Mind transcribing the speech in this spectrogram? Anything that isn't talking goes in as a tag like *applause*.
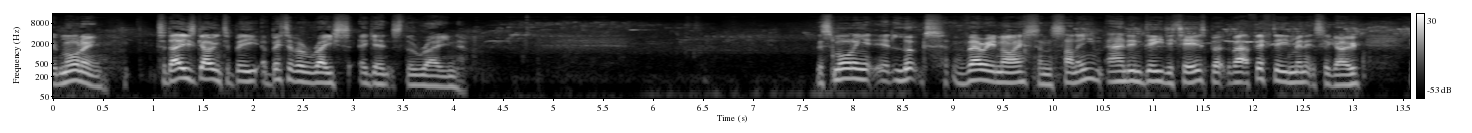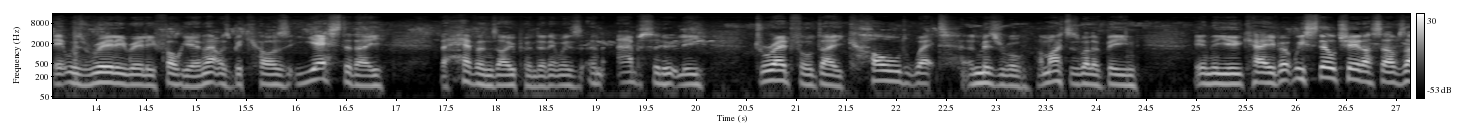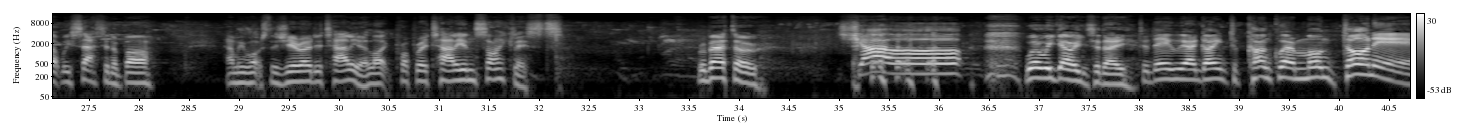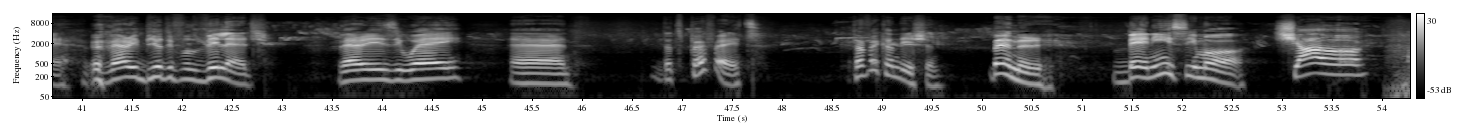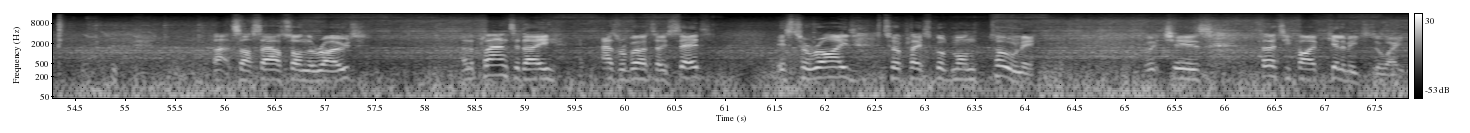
Good morning. Today's going to be a bit of a race against the rain. This morning it looks very nice and sunny, and indeed it is, but about 15 minutes ago it was really, really foggy, and that was because yesterday the heavens opened and it was an absolutely dreadful day, cold, wet and miserable. I might as well have been in the UK, but we still cheered ourselves up. We sat in a bar and we watched the Giro d'Italia like proper Italian cyclists. Roberto. Ciao! *laughs* Where are we going today? Today we are going to conquer Montone, very beautiful village. Very easy way and that's perfect. Perfect condition. Bene. Benissimo. Ciao! That's us out on the road and the plan today, as Roberto said, is to ride to a place called Montone, which is 35 kilometers away.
